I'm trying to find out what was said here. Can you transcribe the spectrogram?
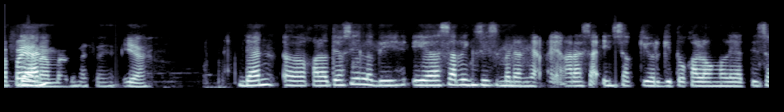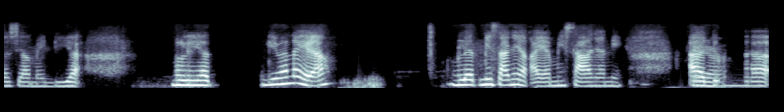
Apa ya dan, ya nambah bahasanya? Iya dan uh, kalau Tio sih lebih ya sering sih sebenarnya kayak ngerasa insecure gitu kalau ngeliat di sosial media ngelihat gimana ya ngelihat misalnya ya kayak misalnya nih ada yeah.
